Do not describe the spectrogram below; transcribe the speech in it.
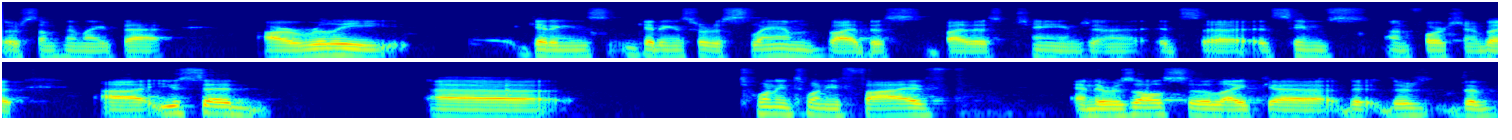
or something like that, are really getting getting sort of slammed by this by this change, and it's uh, it seems unfortunate. But uh, you said uh, 2025, and there was also like uh, there, there's the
